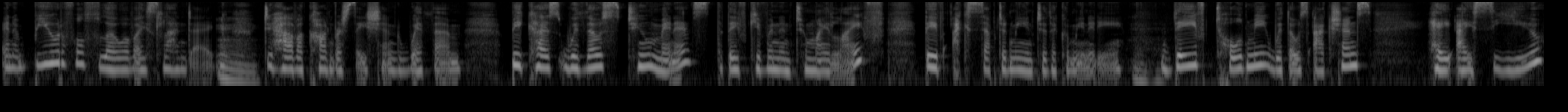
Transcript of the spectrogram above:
in a beautiful flow of Icelandic mm. to have a conversation with them. Because with those two minutes that they've given into my life, they've accepted me into the community. Mm-hmm. They've told me with those actions, hey, I see you.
